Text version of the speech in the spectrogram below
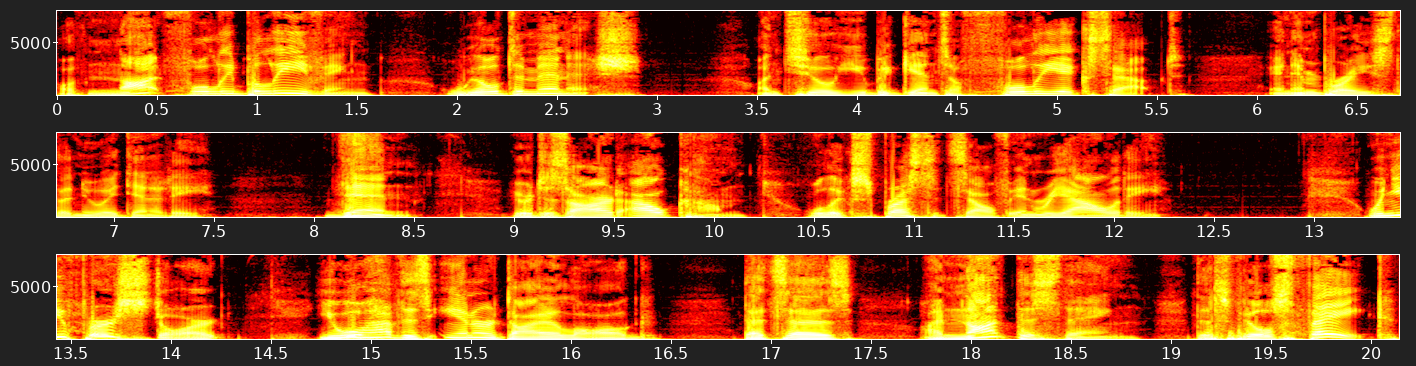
of not fully believing will diminish until you begin to fully accept and embrace the new identity. Then your desired outcome will express itself in reality. When you first start, you will have this inner dialogue that says, I'm not this thing. This feels fake.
